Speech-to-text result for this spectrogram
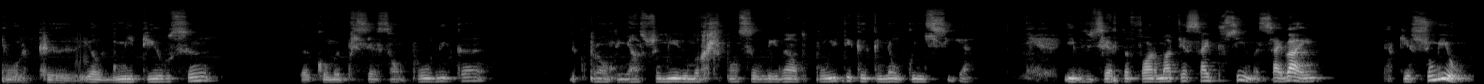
porque ele demitiu-se eh, com uma percepção pública de que pronto, tinha assumido uma responsabilidade política que não conhecia. E de certa forma até sai por cima, sai bem, porque assumiu.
